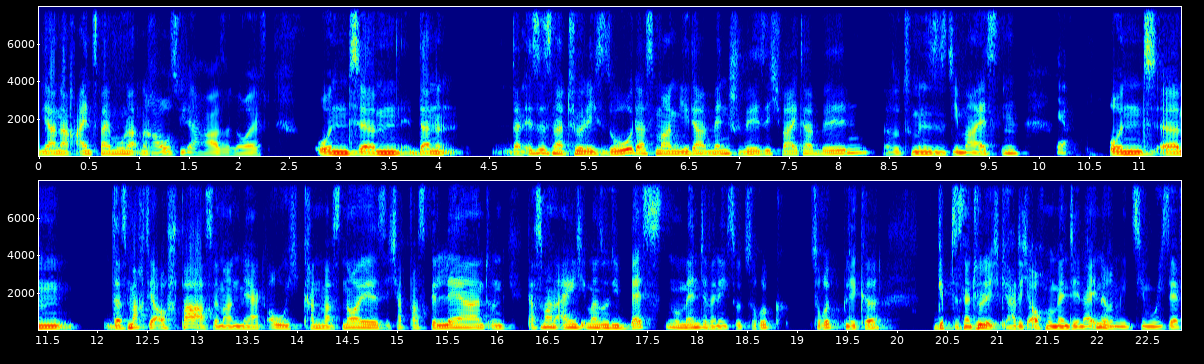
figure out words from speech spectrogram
ja, nach ein, zwei Monaten raus, wie der Hase läuft. Und ähm, dann dann ist es natürlich so, dass man, jeder Mensch will sich weiterbilden, also zumindest die meisten. Ja. Und ähm, das macht ja auch Spaß, wenn man merkt, oh, ich kann was Neues, ich habe was gelernt. Und das waren eigentlich immer so die besten Momente, wenn ich so zurück, zurückblicke. Gibt es natürlich, hatte ich auch Momente in der inneren Medizin, wo ich sehr,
